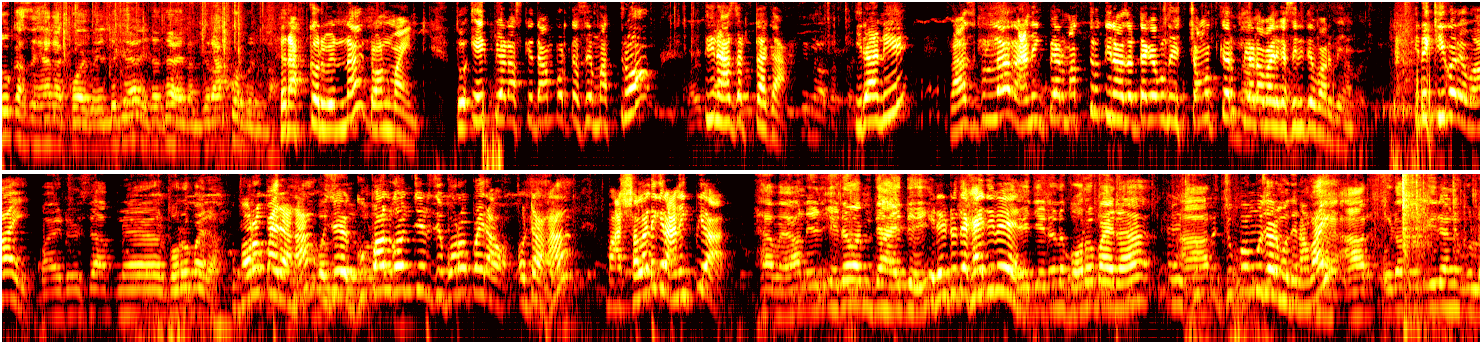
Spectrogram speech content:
লোক আছে হ্যাঁ কয় ভাই লেগে এটা দেখাইলাম যে রাগ করবেন না। রাগ করবেন না ডন মাইন্ড তো এই পেয়ার আজকে দাম পড়তেছে মাত্র তিন হাজার টাকা। ইরানি রাসগুল্লা রানিং পেয়ার মাত্র তিন হাজার টাকা এই চমৎকার পেয়ারটা বাইরের কাছে নিতে পারবেন। এটা কি করে ভাই? আপনার বড় পায়রা। বড় পায়রা না? ওই যে গোপালগঞ্জের যে বড় পায়রা ওটা না? মার্শাল্লাহ কি রানিং পেয়ার হ্যাঁ ভাই এখন এটাও আমি দেখাই দিই। এটা একটু দেখাই দিবে? এই যে এটা হলো বড় পায়রা আর যুব মুজার মধ্যে না ভাই? হ্যাঁ, আর ওটা তো ইরানি বলল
